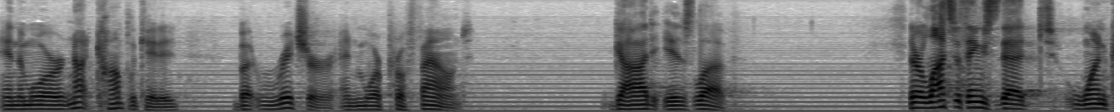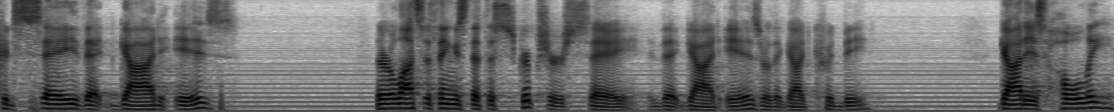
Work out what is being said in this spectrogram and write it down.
And the more, not complicated, but richer and more profound. God is love. There are lots of things that one could say that God is. There are lots of things that the scriptures say that God is or that God could be. God is holy.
